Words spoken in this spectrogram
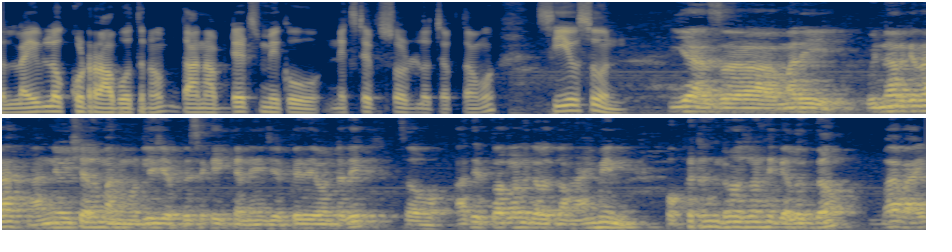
లైవ్లో కూడా రాబోతున్నాం. దాని అప్డేట్స్ మీకు నెక్స్ట్ ఎపిసోడ్లో చెప్తాము. సీ యూ సూన్ యాజ్ మరి విన్నారు కదా? అన్ని విషయాలు మన మురళి చెప్పేసరికి ఇక్కడ నేను చెప్పేది ఉంటుంది. సో అతి త్వరలోనే కలుద్దాం. ఐ మీన్ ఒకటి రెండు రోజుల్లోనే కలుద్దాం. బాయ్ బాయ్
